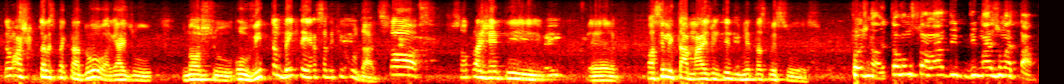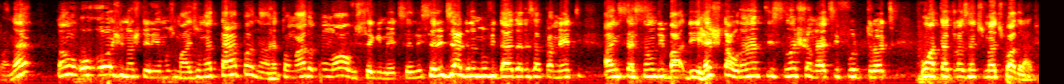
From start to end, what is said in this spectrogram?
Então, acho que o telespectador, aliás, o nosso ouvinte, também tem essa dificuldade. Só, só para a gente é, facilitar mais o entendimento das pessoas. Pois não, então vamos falar de, de mais uma etapa, né? Então, hoje nós teríamos mais uma etapa na retomada com novos segmentos. Sendo inseridos e a grande novidade era exatamente a inserção de, de restaurantes, lanchonetes e food trucks com até 300 metros quadrados.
